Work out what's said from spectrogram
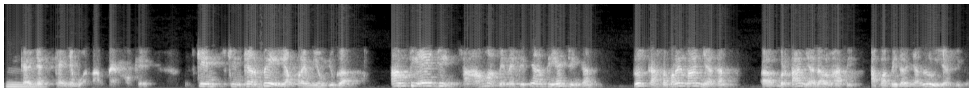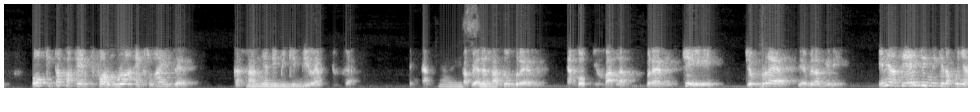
Hmm. kayaknya kayaknya buat apa oke. Okay. skin skincare B yang premium juga. Anti aging sama benefitnya anti aging kan. Terus customernya nanya kan uh, bertanya dalam hati apa bedanya lu ya? Gitu. Oh kita pakai formula XYZ kesannya hmm. dibikin di lab juga. Ya kan? tapi ada satu brand yang gokil banget brand C jebret. Dia bilang gini ini anti aging nih kita punya.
